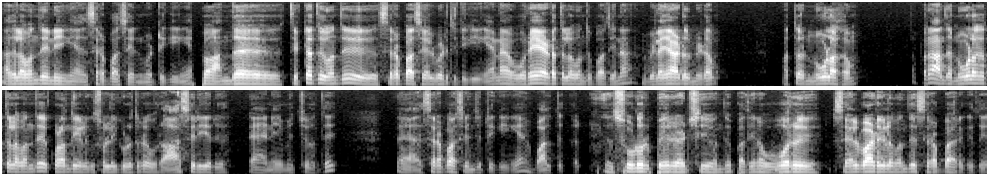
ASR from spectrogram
அதில் வந்து நீங்கள் சிறப்பாக செயல்பட்டுருக்கீங்க. இப்போ அந்த திட்டத்துக்கு வந்து சிறப்பாக செயல்படுத்திட்டு இருக்கீங்க. ஏன்னா ஒரே இடத்துல வந்து பார்த்தீங்கன்னா விளையாடும் இடம் மற்ற நூலகம் அப்புறம் அந்த நூலகத்தில் வந்து குழந்தைகளுக்கு சொல்லிக் கொடுத்துட்டு ஒரு ஆசிரியர் நியமித்து வந்து சிறப்பாக செஞ்சிட்ருக்கீங்க வாழ்த்துக்கள். சூலூர் பேரூராட்சி வந்து பார்த்திங்கன்னா ஒவ்வொரு செயல்பாடுகளும் வந்து சிறப்பாக இருக்குது.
